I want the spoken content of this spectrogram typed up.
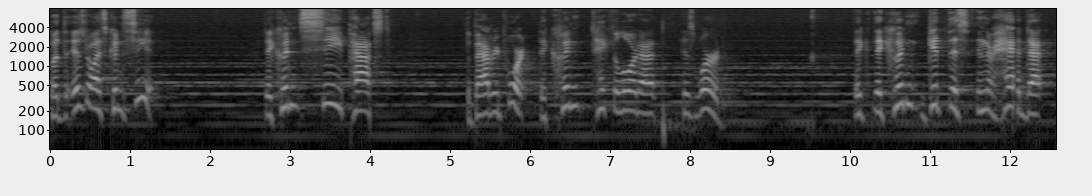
but the Israelites couldn't see it. They couldn't see past the bad report. They couldn't take the Lord at his word. They, they couldn't get this in their head that,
